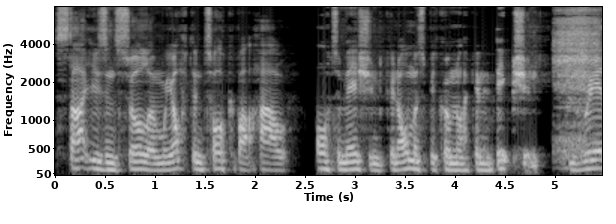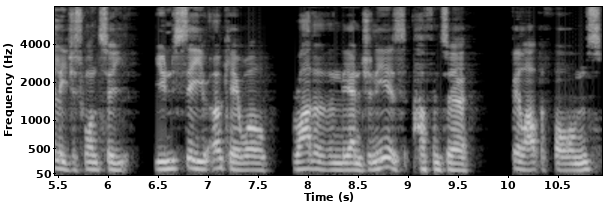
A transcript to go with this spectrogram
start using Solo, and we often talk about how automation can almost become like an addiction. You really just want to you see okay, well rather than the engineers having to fill out the forms,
